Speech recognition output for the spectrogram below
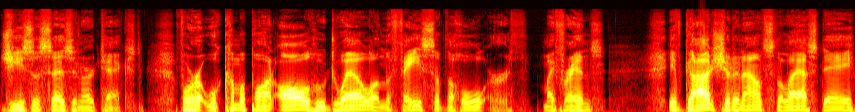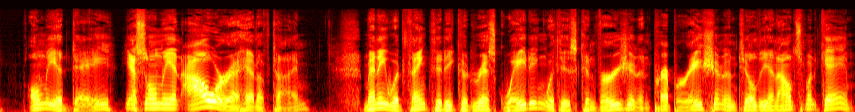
Jesus says in our text, For it will come upon all who dwell on the face of the whole earth. My friends, if God should announce the last day only a day, yes, only an hour ahead of time, many would think that he could risk waiting with his conversion and preparation until the announcement came.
